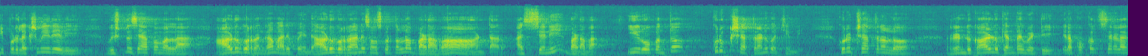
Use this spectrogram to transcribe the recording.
ఇప్పుడు లక్ష్మీదేవి విష్ణు శాపం వల్ల ఆడుగుర్రంగా మారిపోయింది. ఆడుగుర్రాన్ని సంస్కృతంలో బడబా అంటారు. అశ్వని బడబ ఈ రూపంతో కురుక్షేత్రానికి వచ్చింది. కురుక్షేత్రంలో రెండు కాళ్ళు కిందకి పెట్టి ఇలా కుక్క ఇలా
